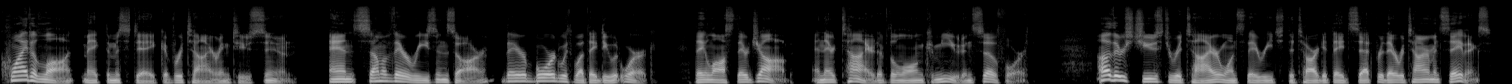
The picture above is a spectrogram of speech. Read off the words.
Quite a lot make the mistake of retiring too soon. And some of their reasons are they are bored with what they do at work, they lost their job, and they're tired of the long commute and so forth. Others choose to retire once they reach the target they'd set for their retirement savings.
